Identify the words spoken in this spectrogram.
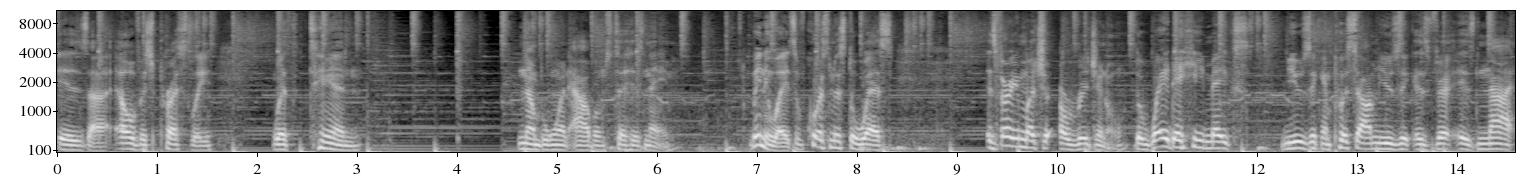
is uh, Elvis Presley with 10 number one albums to his name. But anyways, of course, Mr. West is very much original. The way that he makes music and puts out music is very is not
